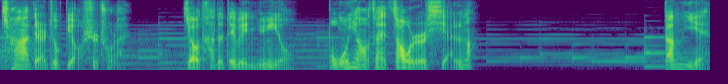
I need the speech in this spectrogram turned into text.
差点就表示出来，叫他的这位女友不要再招人嫌了。当夜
